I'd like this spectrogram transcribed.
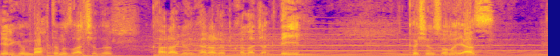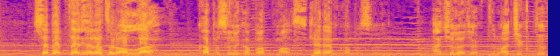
Bir gün bahtımız açılır, kara gün kararıp kalacak değil. Kışın sonu yaz. Sebepler yaratır Allah, kapısını kapatmaz, kerem kapısı. Açılacaktır, açıktır.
